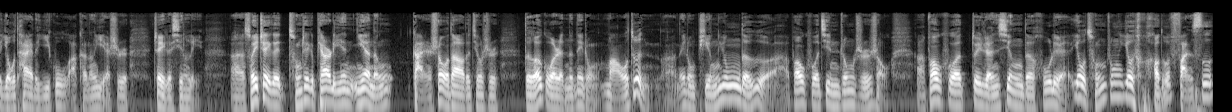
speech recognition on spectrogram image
犹太的遗孤啊，可能也是这个心理。呃，所以这个从这个片儿里你也能感受到的，就是德国人的那种矛盾啊，那种平庸的恶啊，包括尽忠职守啊，包括对人性的忽略，又从中又有好多反思，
